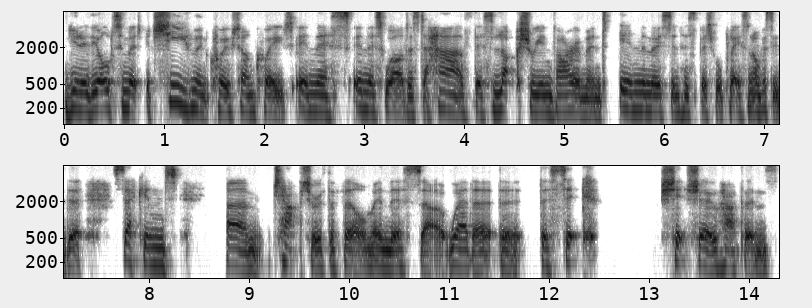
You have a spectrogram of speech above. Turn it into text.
you know, the ultimate achievement, quote unquote, in this in this world is to have this luxury environment in the most inhospitable place. And obviously, the second um, chapter of the film in this, uh, where the the the sick shit show happens.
